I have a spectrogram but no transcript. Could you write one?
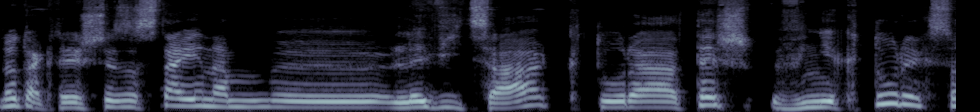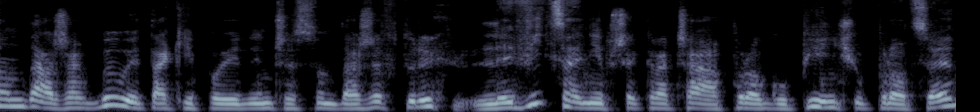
No tak, to jeszcze zostaje nam y, lewica, która też w niektórych sondażach, były takie pojedyncze sondaże, w których lewica nie przekraczała progu 5%.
